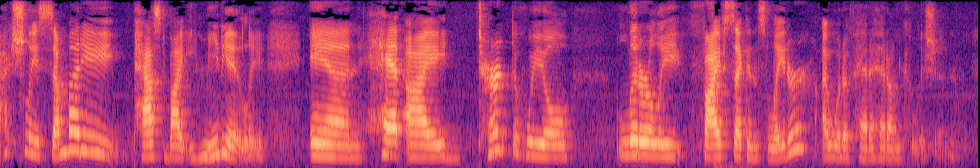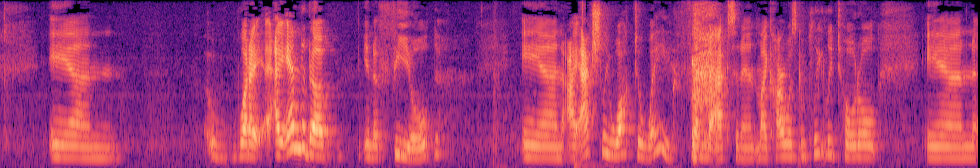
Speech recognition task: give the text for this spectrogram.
actually somebody passed by immediately and had i turned the wheel literally five seconds later i would have had a head-on collision and what i i ended up in a field and i actually walked away from the accident my car was completely totaled and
